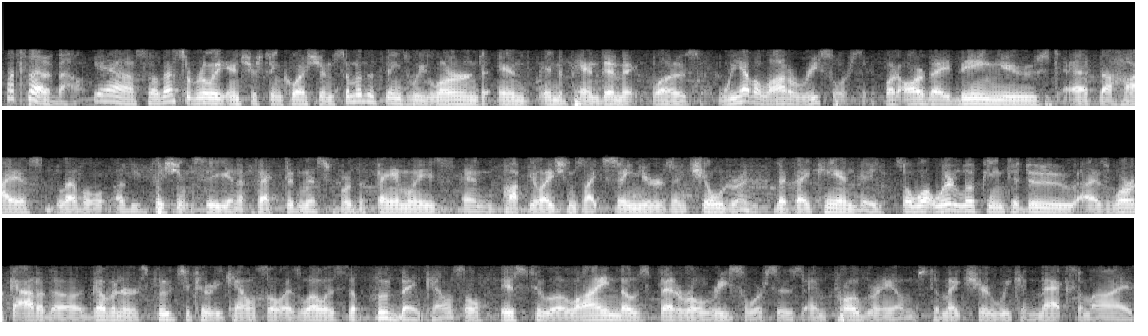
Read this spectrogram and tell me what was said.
What's that about? Yeah, so that's a really interesting question. Some of the things we learned in, in the pandemic was we have a lot of resources, but are they being used at the highest level of efficiency and effectiveness for the families and populations like seniors and children that they can be? So what we're looking to do as work out of the Governor's Food Security Council as well as the Food Bank Council is to align those federal resources and programs to make sure we can maximize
